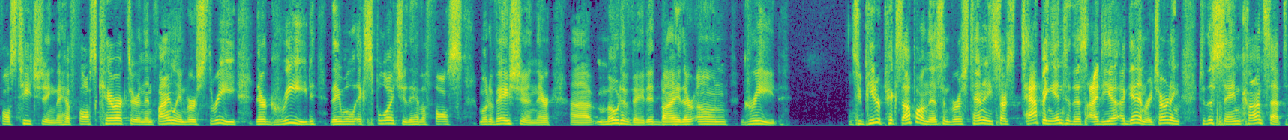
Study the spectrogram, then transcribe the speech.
false teaching, they have false character. And then finally, in verse 3, their greed, they will exploit you. They have a false motivation. They're uh, motivated by their own greed. See, Peter picks up on this in verse 10 and he starts tapping into this idea again, returning to the same concept,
